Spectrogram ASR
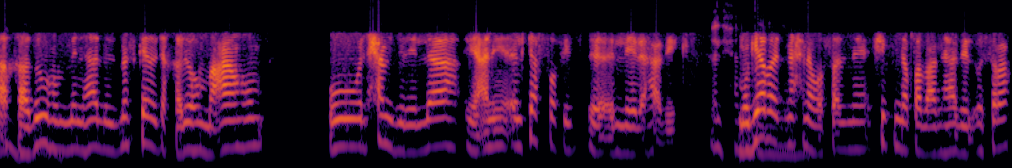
أخذوهم من هذا المسكن ودخلوهم معاهم والحمد لله يعني التفوا في الليلة هذيك. الحمد مجرد لله. نحن وصلنا شفنا طبعا هذه الأسرة.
